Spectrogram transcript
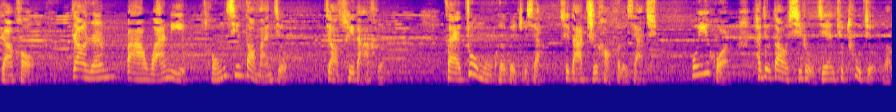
然后让人把碗里重新倒满酒，叫崔达喝。在众目睽睽之下，崔达只好喝了下去。不一会儿，他就到洗手间去吐酒了。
